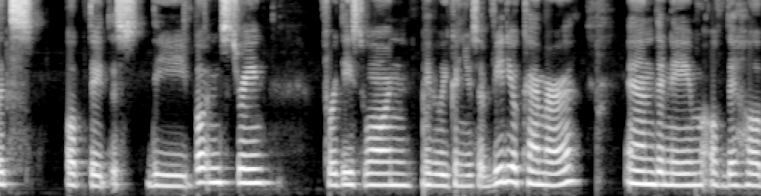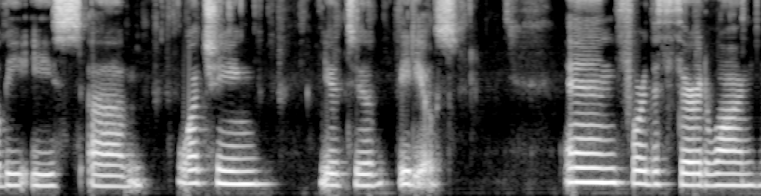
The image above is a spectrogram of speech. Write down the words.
Let's update this, the button string. For this one, maybe we can use a video camera. And the name of the hobby is um, watching YouTube videos. And for the third one,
